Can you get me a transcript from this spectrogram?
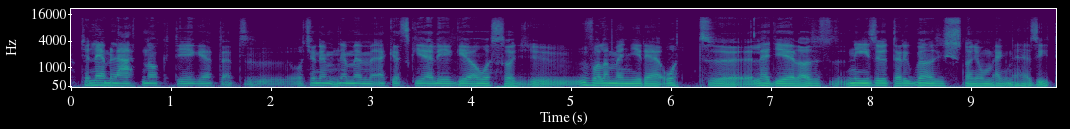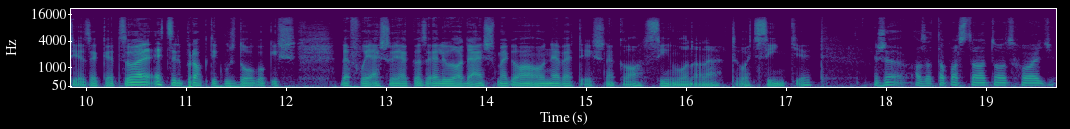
hogyha nem látnak téged, tehát hogyha nem, nem emelkedsz ki eléggé ahhoz, hogy valamennyire ott legyél az nézőterükben, az is nagyon megnehezíti ezeket. Szóval egyszerű praktikus dolgok is befolyásolják az előadás, meg a nevetésnek a színvonalát, vagy szintjét. És az a tapasztalatod, hogy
